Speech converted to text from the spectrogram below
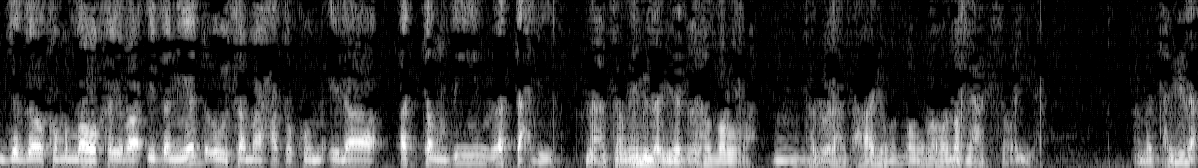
جزاكم الله خيرا. إذا يدعو سماحتكم إلى التنظيم لا التحديد نعم التنظيم الذي يدعو له الضرورة. تدعو له الحاجة والضرورة والمصلحة الشرعية. أما التحديد لا.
